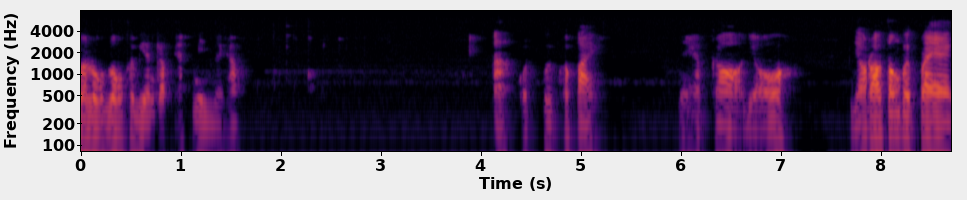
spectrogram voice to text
มาลงลงทะเบียนกับแอดมินนะครับ อะ กดปึ๊บเข้าไปนะครับ ก็เดี๋ยว เดี๋ยวเราต้องไปแปลง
